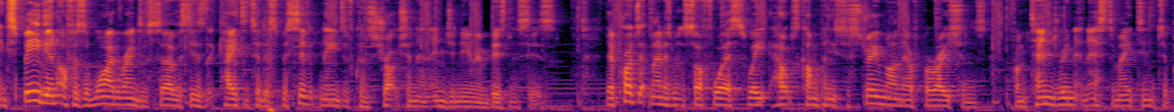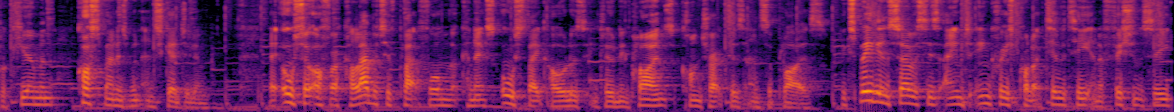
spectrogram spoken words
Xpedeon offers a wide range of services that cater to the specific needs of construction and engineering businesses. Their project management software suite helps companies to streamline their operations from tendering and estimating to procurement, cost management and scheduling. They also offer a collaborative platform that connects all stakeholders, including clients, contractors, and suppliers. Xpedeon services aim to increase productivity and efficiency,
